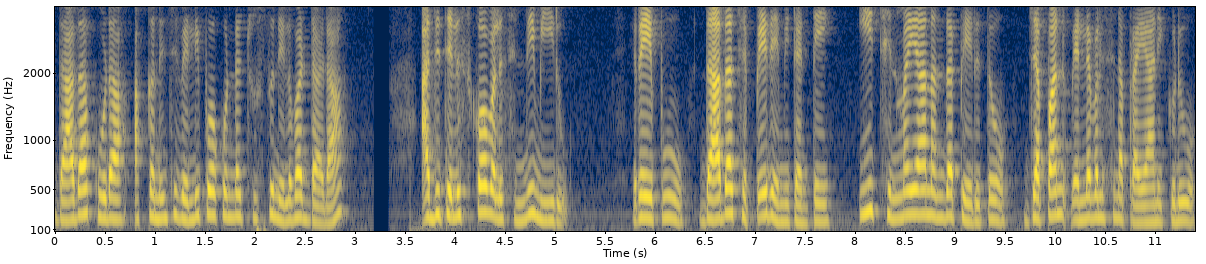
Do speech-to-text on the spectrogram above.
దాదా కూడా అక్కడి నుంచి వెళ్ళిపోకుండా చూస్తూ నిలబడ్డాడా? అది తెలుసుకోవలసింది మీరు. రేపు దాదా చెప్పేదేమిటంటే ఈ చిన్మయానంద పేరుతో జపాన్ వెళ్ళవలసిన ప్రయాణికుడు.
